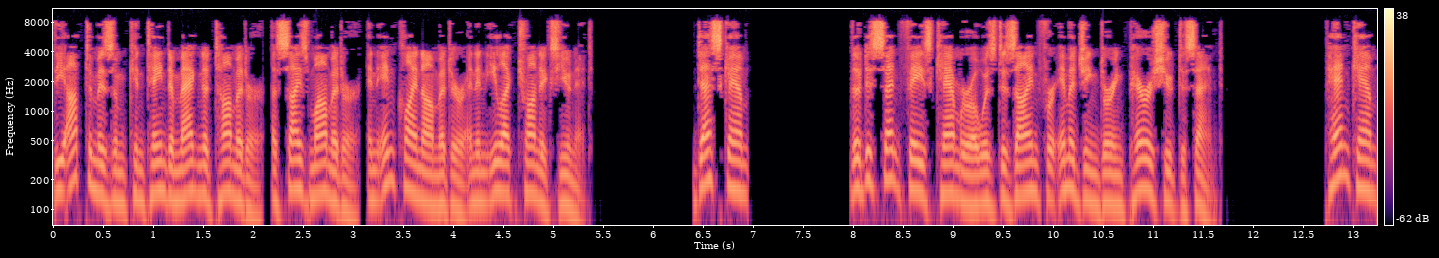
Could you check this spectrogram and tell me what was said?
The optimism contained a magnetometer, a seismometer, an inclinometer and an electronics unit. Descam The descent phase camera was designed for imaging during parachute descent. Pancam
